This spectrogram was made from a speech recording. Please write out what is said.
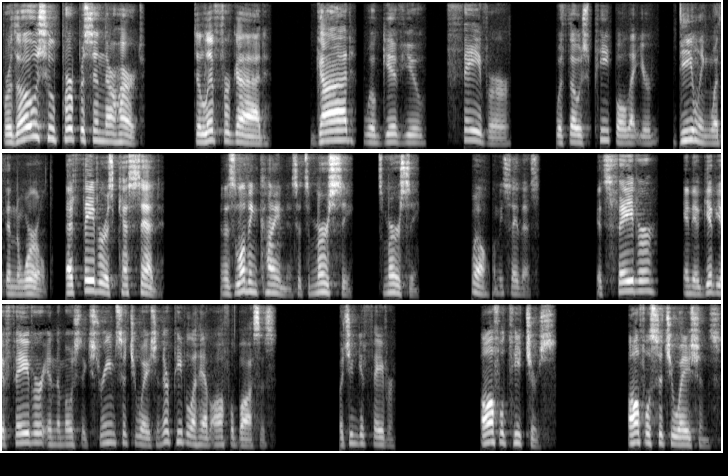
For those who purpose in their heart to live for God, God will give you favor with those people that you're dealing with in the world. That favor is chesed. And it's loving kindness, it's mercy. It's mercy. Well, let me say this it's favor, and they'll give you favor in the most extreme situation. There are people that have awful bosses, but you can get favor. Awful teachers, awful situations.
